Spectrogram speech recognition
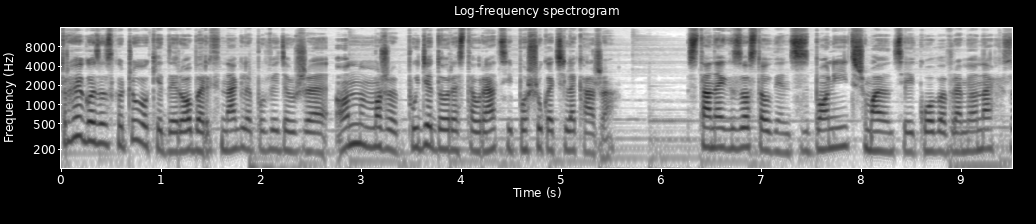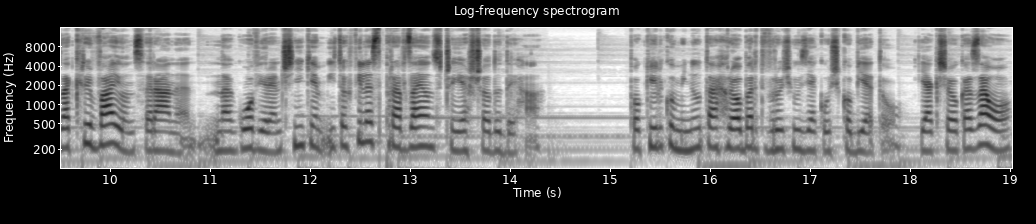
Trochę go zaskoczyło, kiedy Robert nagle powiedział, że on może pójdzie do restauracji poszukać lekarza. Stanek został więc z Bonnie, trzymając jej głowę w ramionach, zakrywając ranę na głowie ręcznikiem i to chwilę sprawdzając, czy jeszcze oddycha. Po kilku minutach Robert wrócił z jakąś kobietą, jak się okazało,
